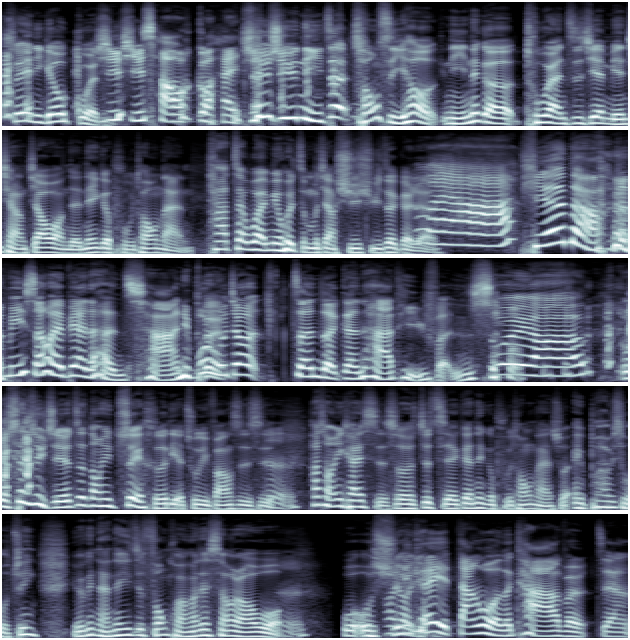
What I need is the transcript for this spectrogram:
起，所以你给我滚。徐徐超怪，徐徐你这从此以后，你那个突然之间勉强交往的那个普通男，他在外面会怎么讲徐徐这个人？对啊，天哪，名声会变得很差。你不如就真的跟他提分手。对啊，我甚至觉得这东西最合理的处理方式是，嗯、他从一开始的时候就直接跟那个普通男说：“哎、欸，不好意思，我最近有一个男的一直疯狂他在骚扰我。嗯”我我需要、哦、你可以当我的 cover 这样，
